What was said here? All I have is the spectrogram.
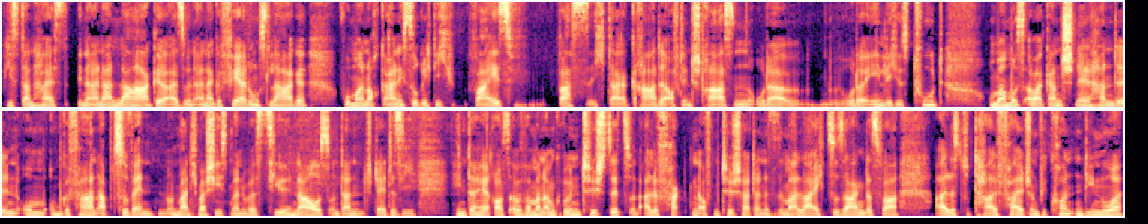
wie es dann heißt, in einer Lage, also in einer Gefährdungslage, wo man noch gar nicht so richtig weiß, was sich da gerade auf den Straßen oder, oder ähnliches tut. Und man muss aber ganz schnell handeln, um, um Gefahren abzuwenden. Und manchmal schießt man übers Ziel hinaus und dann stellt es sich hinterher raus. Aber wenn man am grünen Tisch sitzt und alle Fakten auf dem Tisch hat, dann ist es immer leicht zu sagen, das war alles total falsch und wie konnten die nur.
